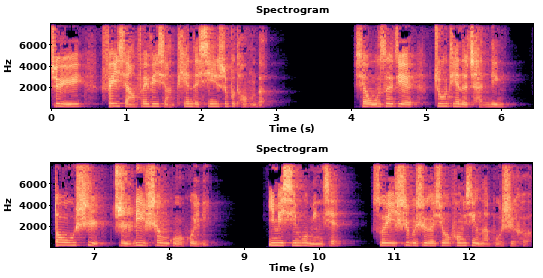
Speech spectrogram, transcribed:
这与飞想飞飞想天的心是不同的。像无色界诸天的禅定，都是指力胜过慧力，因为心不明显，所以适不适合修空性呢？不适合。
